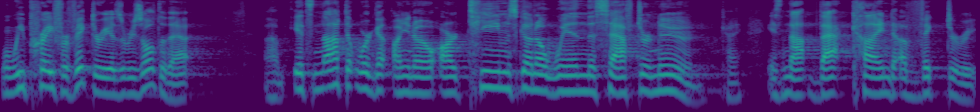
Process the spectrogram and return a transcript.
when we pray for victory as a result of that, um, it's not that we're going you know, our team's going to win this afternoon, okay? It's not that kind of victory.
